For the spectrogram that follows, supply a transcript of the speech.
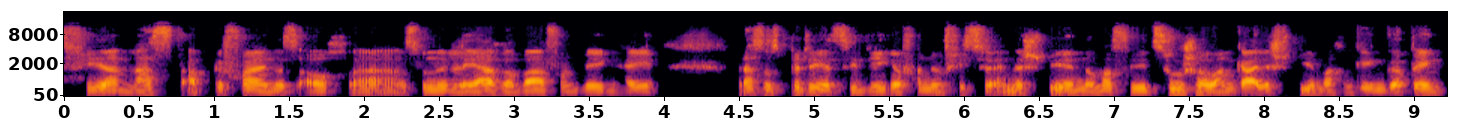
viel an Last abgefallen ist, auch äh, so eine Lehre war von wegen, hey, lass uns bitte jetzt die Liga vernünftig zu Ende spielen, nochmal für die Zuschauer ein geiles Spiel machen gegen Göpping.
